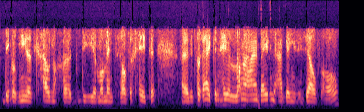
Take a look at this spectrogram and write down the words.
denk ook niet dat ik gauw nog uh, die uh, momenten zal vergeten. dit was eigenlijk een hele lange aardbeving. De aardbeving is zelf al.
